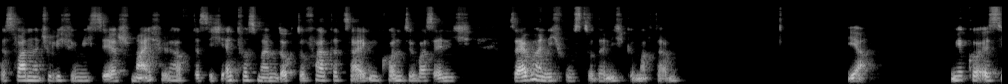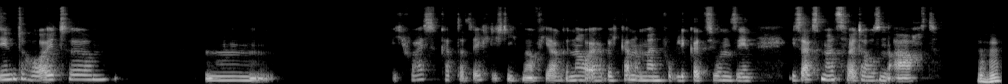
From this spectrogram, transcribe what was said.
Das war natürlich für mich sehr schmeichelhaft, dass ich etwas meinem Doktorvater zeigen konnte, was er nicht selber nicht wusste oder nicht gemacht haben. Ja, Mirko, es sind heute, hm, ich weiß gerade tatsächlich nicht mehr auf Jahr genau, aber ich kann in meinen Publikationen sehen, ich sag's mal 2008. Mhm.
